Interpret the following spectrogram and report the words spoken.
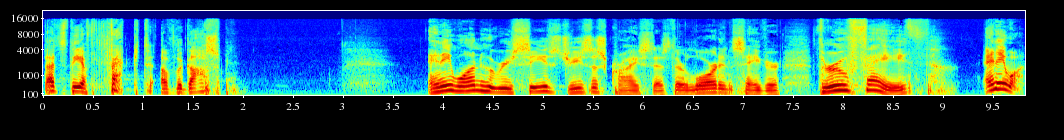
that's the effect of the gospel. Anyone who receives Jesus Christ as their Lord and Savior through faith, anyone,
